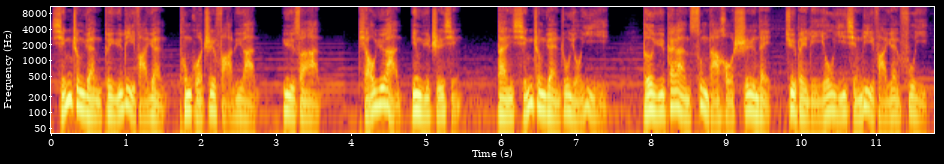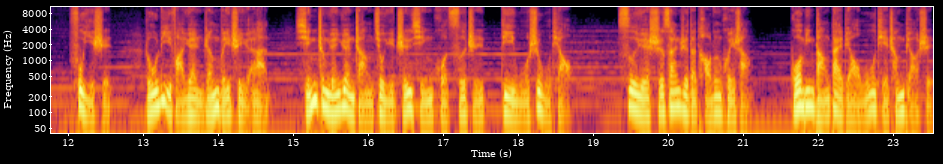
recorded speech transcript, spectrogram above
行政院对于立法院通过之法律案、预算案、条约案应予执行，但行政院如有异议，得于该案送达后十日内具备理由，移请立法院复议。复议时，如立法院仍维持原案。行政院院长就予执行或辞职。第五十五条，四月十三日的讨论会上，国民党代表吴铁城表示，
